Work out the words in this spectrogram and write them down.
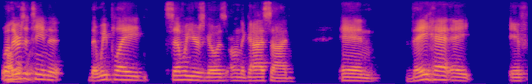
Well, there's a team that that we played several years ago is on the guys' side, and they had a if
